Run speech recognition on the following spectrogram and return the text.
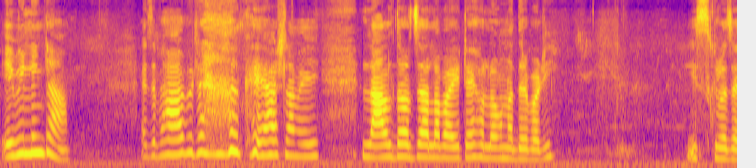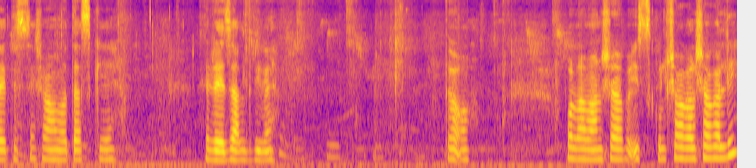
এই বিল্ডিংটা এই যে ভাবা পিঠা খেয়ে আসলাম এই লাল দরজাওয়ালা বাড়িটাই হলো ওনাদের বাড়ি। স্কুলে যাইতেছে সম্ভবত আজকে রেজাল্ট দিবে। তো পোলাবান সব স্কুল সকাল সকালই।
